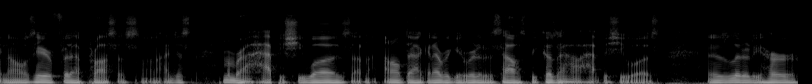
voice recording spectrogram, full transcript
You know, I was here for that process. I just remember how happy she was. I don't think I can ever get rid of this house because of how happy she was. And it was literally her,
